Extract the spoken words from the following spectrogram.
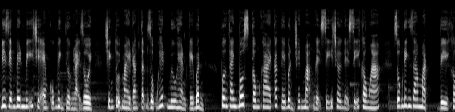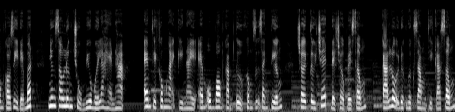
Đi diễn bên Mỹ chị em cũng bình thường lại rồi, chính tụi mày đang tận dụng hết mưu hèn cái bẩn. Phương Thanh Boss công khai các kế bẩn trên mạng nghệ sĩ chơi nghệ sĩ không á. Dũng Đinh ra mặt vì không có gì để mất, nhưng sau lưng chủ mưu mới là hèn hạ. Em thì không ngại kỳ này em ôm bom cảm tử không giữ danh tiếng, chơi từ chết để trở về sống. Cá lội được ngược dòng thì cá sống,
